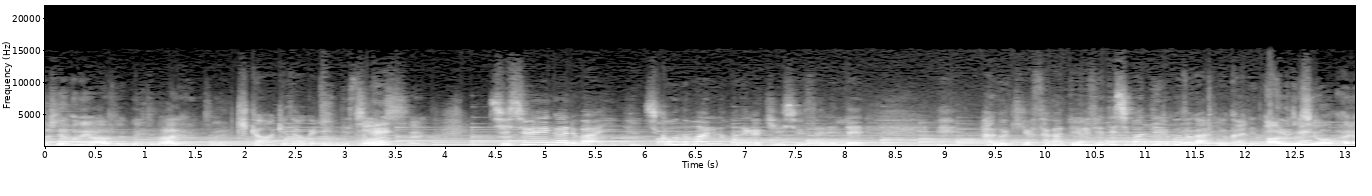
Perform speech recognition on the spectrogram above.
そして骨がある程度できてからやりますね。期間を空けた方がいいんですそうです、ねは歯周炎がある場合うん。歯根の周りの骨が吸収されて、えー歯茎が下がって痩せてしまっていることがよくあるんですよね。い、あるんですよ。は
